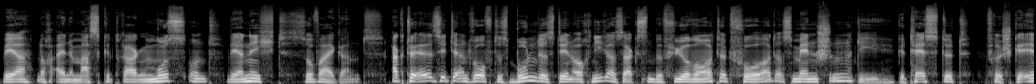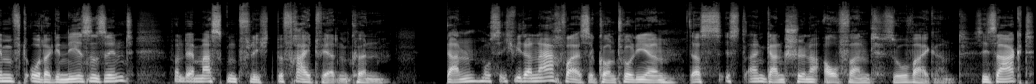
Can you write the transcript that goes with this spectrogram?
wer noch eine Maske tragen muss und wer nicht, so weigernd. Aktuell sieht der Entwurf des Bundes, den auch Niedersachsen befürwortet, vor, dass Menschen, die getestet, frisch geimpft oder genesen sind, von der Maskenpflicht befreit werden können. Dann muss ich wieder Nachweise kontrollieren. Das ist ein ganz schöner Aufwand, so weigernd. Sie sagt,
